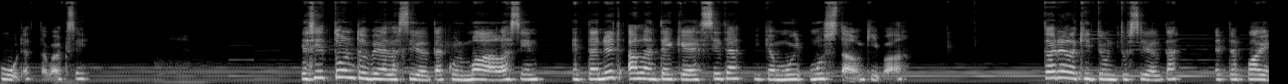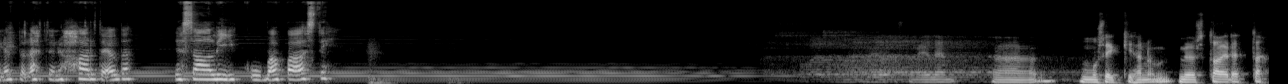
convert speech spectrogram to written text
huudettavaksi. Ja sitten tuntui vielä siltä, kun maalasin, että nyt alan tekee sitä, mikä musta on kivaa. Todellakin tuntui siltä, että painot on lähtenyt harteilta ja saa liikkua vapaasti. Mieleen, ää, musiikkihan on myös taidetta,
